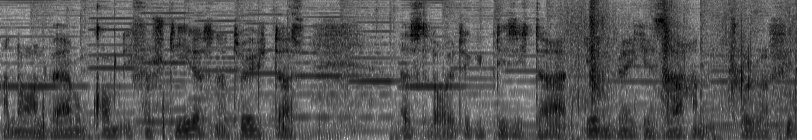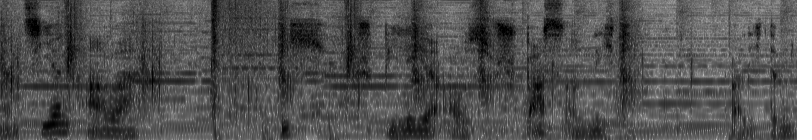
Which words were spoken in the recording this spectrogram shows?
an Werbung kommt. Ich verstehe das natürlich, dass es Leute gibt, die sich da irgendwelche Sachen drüber finanzieren, aber ich spiele hier aus Spaß und nicht, weil ich damit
